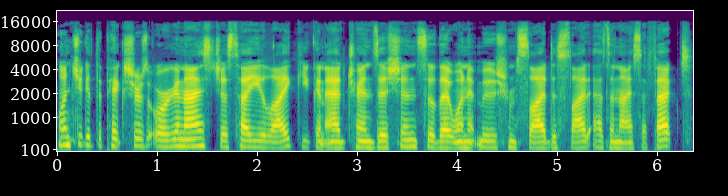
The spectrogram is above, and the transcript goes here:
Once you get the pictures organized just how you like, you can add transitions so that when it moves from slide to slide, it has a nice effect.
